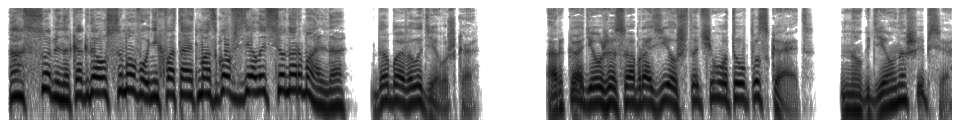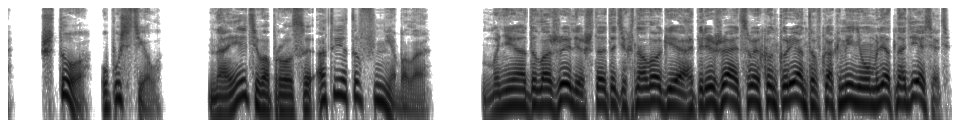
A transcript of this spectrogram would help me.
Особенно, когда у самого не хватает мозгов сделать все нормально, добавила девушка. Аркадий уже сообразил, что чего-то упускает. Но где он ошибся? Что упустил? На эти вопросы ответов не было. Мне доложили, что эта технология опережает своих конкурентов как минимум лет на десять,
